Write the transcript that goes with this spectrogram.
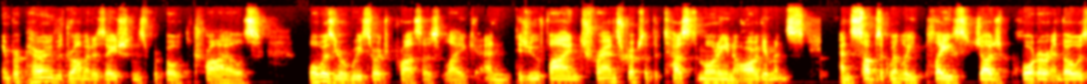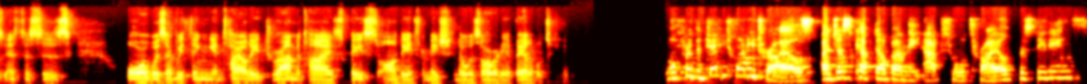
In preparing the dramatizations for both trials, what was your research process like? And did you find transcripts of the testimony and arguments and subsequently place Judge Porter in those instances? Or was everything entirely dramatized based on the information that was already available to you? Well, for the J20 trials, I just kept up on the actual trial proceedings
